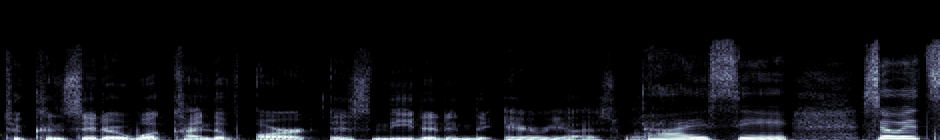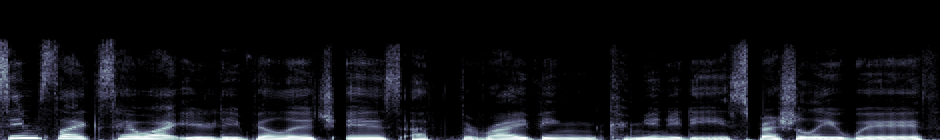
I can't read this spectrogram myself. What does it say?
to consider what kind of art is needed in the area as well. I see. So it seems like Sehwa 1-ri Village is a thriving community, especially with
